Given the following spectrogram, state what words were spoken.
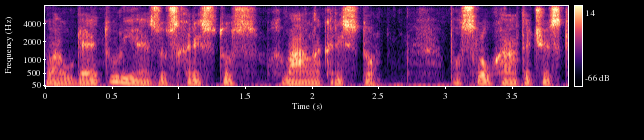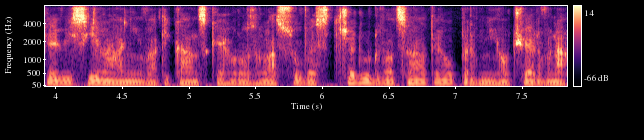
Laudetur Jezus Christus, chvála Kristu. Posloucháte české vysílání Vatikánského rozhlasu ve středu 21. června.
